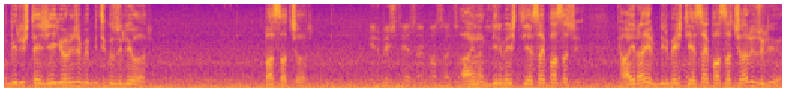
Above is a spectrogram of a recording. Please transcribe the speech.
Bu 1.3 TC'yi görünce bir, bir tık üzülüyorlar. Passatçılar. 1.5 TSI pas açıldı. Aynen 1.5 TSI Passatçı... Hayır hayır 1.5 TSI Passatçılar üzülüyor.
